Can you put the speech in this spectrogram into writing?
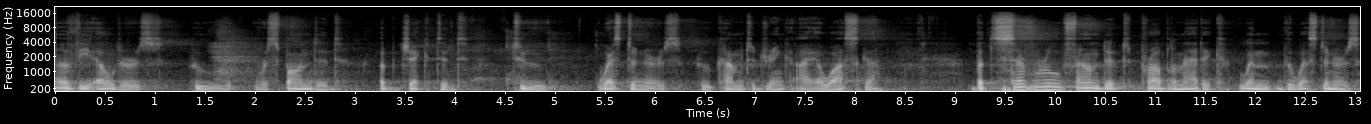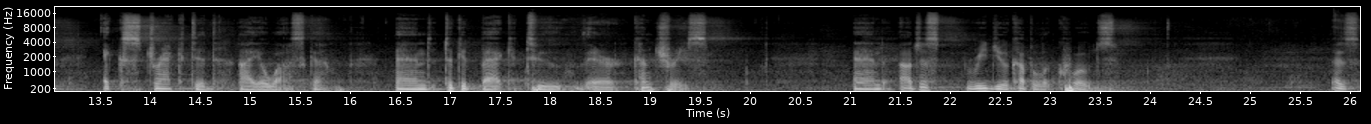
of the elders who responded objected to Westerners who come to drink ayahuasca, but several found it problematic when the Westerners extracted ayahuasca and took it back to their countries. And I'll just read you a couple of quotes. As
